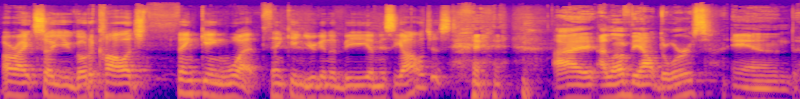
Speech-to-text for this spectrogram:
All right, so you go to college thinking what? Thinking you're going to be a missiologist? I, I love the outdoors, and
